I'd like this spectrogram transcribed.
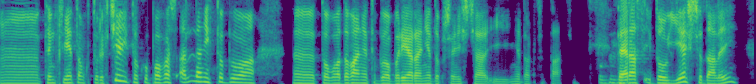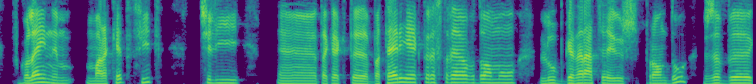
e, tym klientom, którzy chcieli to kupować, ale dla nich to była, e, to ładowanie to była bariera nie do przejścia i nie do akceptacji. Teraz idą jeszcze dalej w kolejnym market fit, czyli e, tak jak te baterie, które stawiają w domu lub generacja już prądu, żeby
